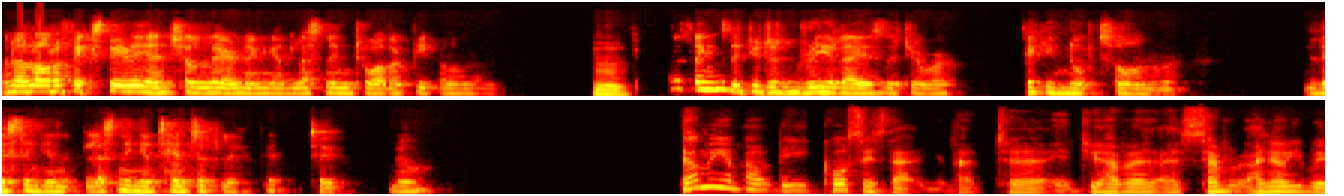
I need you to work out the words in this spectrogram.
And a lot of experiential learning and listening to other people and Hmm. The things that you didn't realize that you were taking notes on or listening listening attentively to, you know. Tell me about the courses that that uh, do you have a, a several? I know we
